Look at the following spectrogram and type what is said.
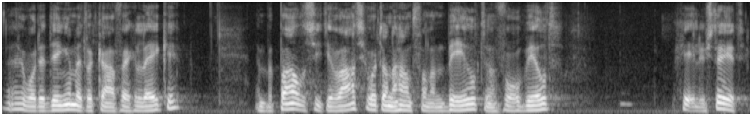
Er worden dingen met elkaar vergeleken. Een bepaalde situatie wordt aan de hand van een beeld, een voorbeeld, geïllustreerd.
